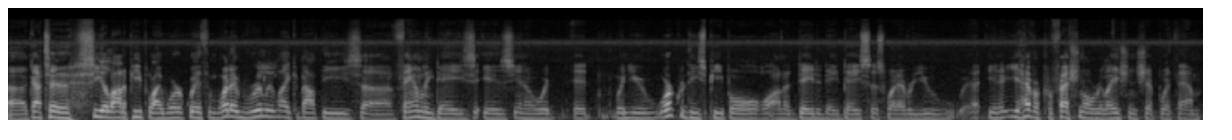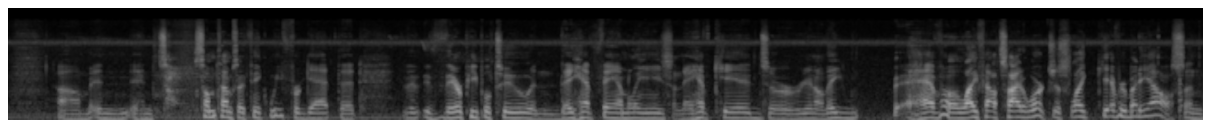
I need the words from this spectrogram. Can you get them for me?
uh, got to see a lot of people I work with, and what I really like about these uh, family days is, you know, it, it, when you work with these people on a day-to-day basis, whatever you, uh, you know, you have a professional relationship with them, um, and, and sometimes I think we forget that they're people too, and they have families, and they have kids, or you know, they have a life outside of work just like everybody else, and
